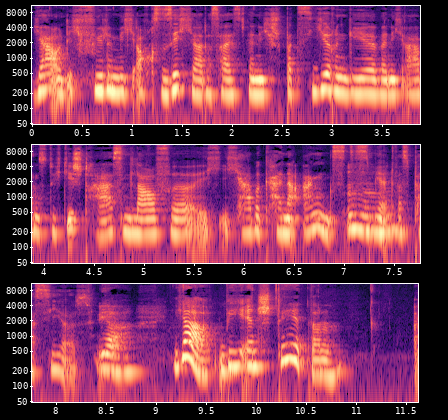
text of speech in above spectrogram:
ja, und ich fühle mich auch sicher. Das heißt, wenn ich spazieren gehe, wenn ich abends durch die Straßen laufe, ich, ich habe keine Angst, dass mhm. mir etwas passiert. Ja, ja, wie entsteht dann äh,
